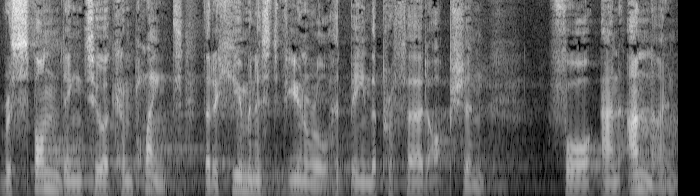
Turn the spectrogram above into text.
responding to a complaint that a humanist funeral had been the preferred option for an unknown,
